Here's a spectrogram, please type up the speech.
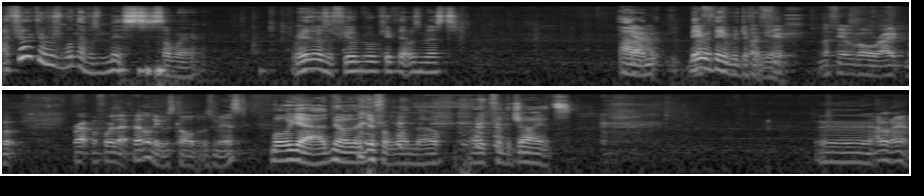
I feel like there was one that was missed somewhere. Maybe there was a field goal kick that was missed. I don't know. Yeah. Maybe The- we're thinking of a different the, game. fi- the field goal right, but right before that penalty was called was missed. Well, yeah, no, the different one though, like for the Giants. Uh, I don't know.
